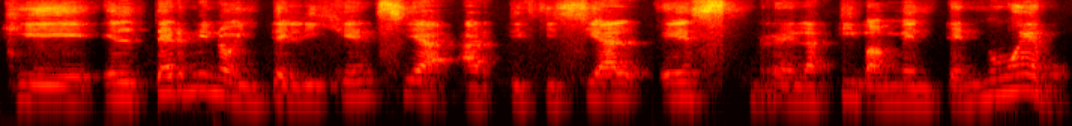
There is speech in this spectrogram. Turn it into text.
que el término inteligencia artificial es relativamente nuevo,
